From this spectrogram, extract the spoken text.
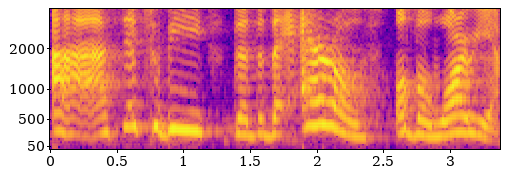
are said to be the, the, the arrows of a warrior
